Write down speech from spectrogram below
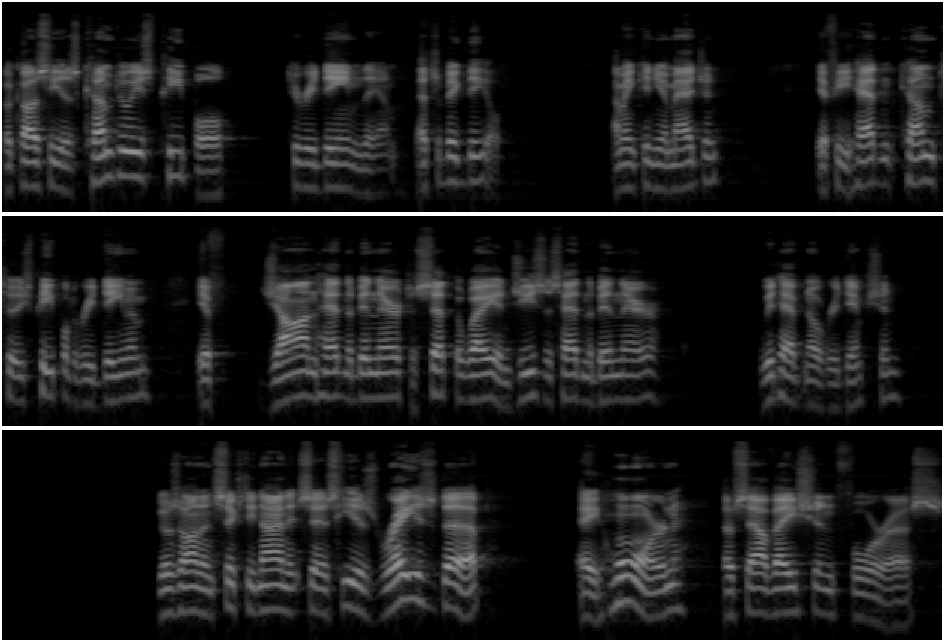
because he has come to his people to redeem them. That's a big deal. I mean, can you imagine? If he hadn't come to his people to redeem them, if John hadn't been there to set the way and Jesus hadn't been there, we'd have no redemption. Goes on in 69, it says, He has raised up a horn of salvation for us.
